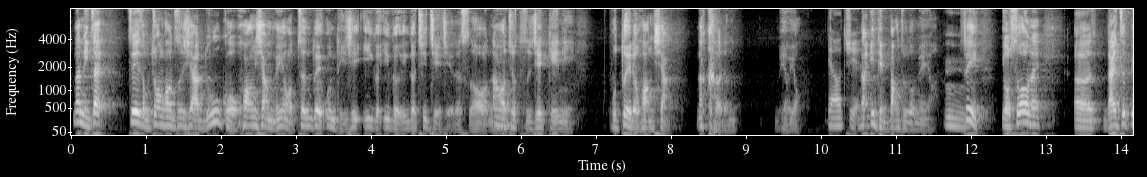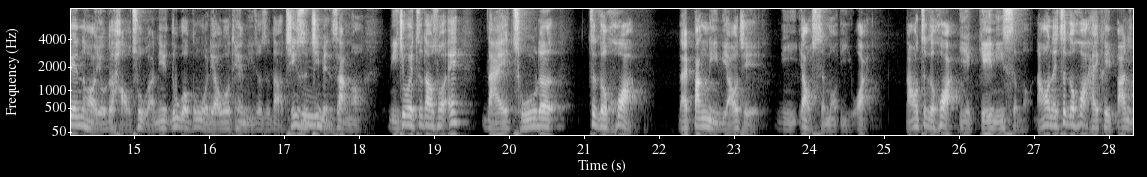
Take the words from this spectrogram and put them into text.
那你在这种状况之下，如果方向没有针对问题去一个一个一个去解决的时候，然后就直接给你不对的方向，那可能没有用，了解，那一点帮助都没有。嗯，所以有时候呢，呃，来这边哈、有个好处啊，你如果跟我聊过天，你就知道，其实基本上哦，你就会知道说，哎，来除了这个话来帮你了解你要什么以外，然后这个话也给你什么，然后呢，这个话还可以把你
